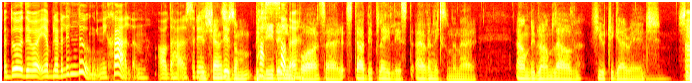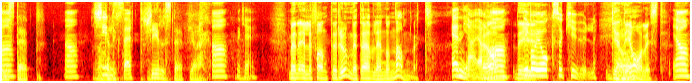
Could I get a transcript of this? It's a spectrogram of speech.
då, det var, jag blev väldigt lugn i själen av det här. Så det, Det känns ju som det glider in på så här study playlist, även liksom den här Underground Love, Future Garage, Chill Ja. Step. Ja, Man kan chill liksom- step. Chill Step ja. Ja, okej. Men Elefant i rummet är väl ändå namnet? Enya ja. Ja, ja. det Det, var ju också kul. Genialiskt. Ja.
